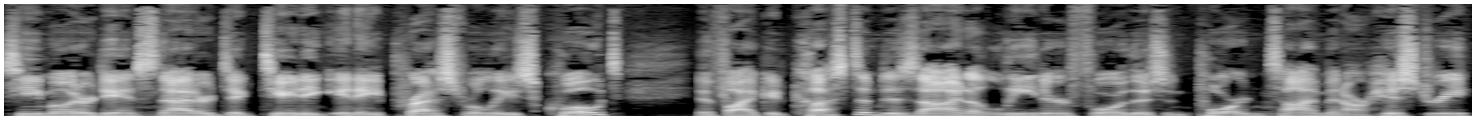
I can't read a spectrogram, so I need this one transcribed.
Team owner Dan Snyder dictating in a press release, quote, if I could custom design a leader for this important time in our history,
